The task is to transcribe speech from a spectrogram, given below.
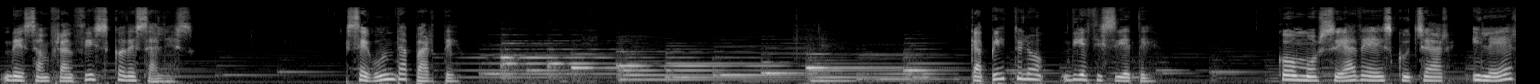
de San Francisco de Sales. Segunda parte. Capítulo 17. Cómo se ha de escuchar y leer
